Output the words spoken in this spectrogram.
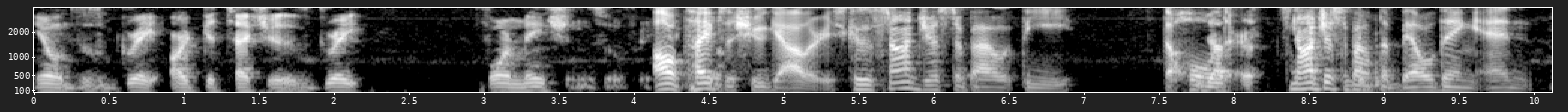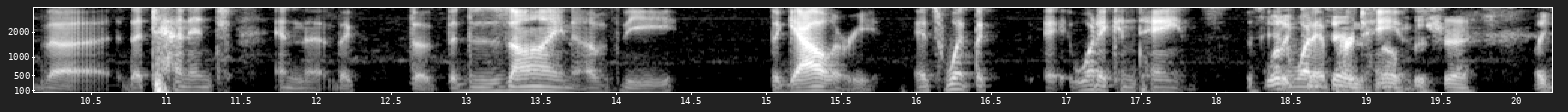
You know, there's great architecture, there's great formations over here. all types of shoe galleries because it's not just about the the holder it's not just about the building and the the tenant and the the, the, the design of the the gallery it's what the eh, what it contains It's what it what it contains, no, pertains. for sure. Like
